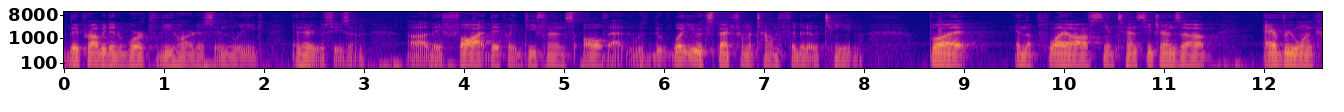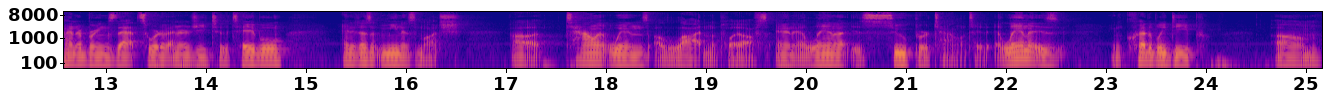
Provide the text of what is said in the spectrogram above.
They probably did work the hardest in the league in the regular season. Uh, they fought, they played defense, all that. What you expect from a Tom Thibodeau team. But in the playoffs, the intensity turns up. Everyone kind of brings that sort of energy to the table, and it doesn't mean as much. Uh, talent wins a lot in the playoffs, and Atlanta is super talented. Atlanta is incredibly deep. Um,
